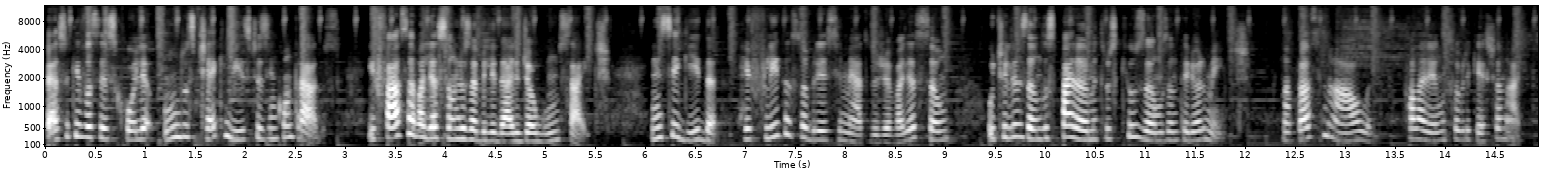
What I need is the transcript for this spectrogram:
Peço que você escolha um dos checklists encontrados e faça avaliação de usabilidade de algum site. Em seguida, reflita sobre esse método de avaliação utilizando os parâmetros que usamos anteriormente. Na próxima aula, falaremos sobre questionários.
